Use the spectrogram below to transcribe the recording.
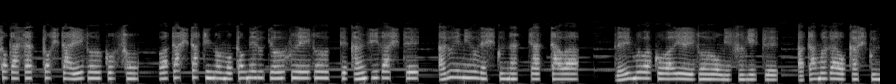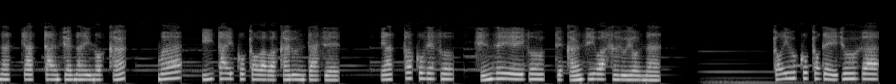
とガサッとした映像こそ、私たちの求める恐怖映像って感じがして、ある意味嬉しくなっちゃったわ。レイムは怖い映像を見すぎて、頭がおかしくなっちゃったんじゃないのか？まあ、言いたいことはわかるんだぜ。やっぱこれぞ、心霊映像って感じはするよな。ということで以上が、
